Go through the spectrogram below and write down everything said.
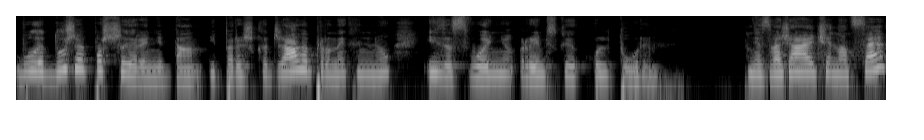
були дуже поширені там і перешкоджали проникненню і засвоєнню римської культури. Незважаючи на це,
